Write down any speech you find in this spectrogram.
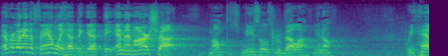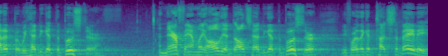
everybody in the family had to get the MMR shot mumps, measles, rubella, you know. We had it, but we had to get the booster. In their family, all the adults had to get the booster before they could touch the baby.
